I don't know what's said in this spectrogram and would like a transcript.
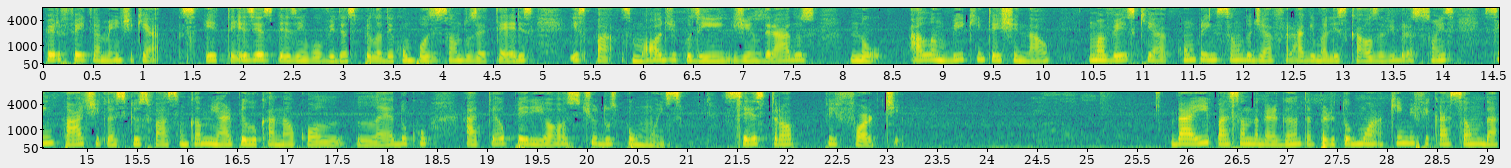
perfeitamente que as etésias desenvolvidas pela decomposição dos éteres espasmódicos e engendrados no alambique intestinal, uma vez que a compreensão do diafragma lhes causa vibrações simpáticas que os façam caminhar pelo canal colédoco até o periósteo dos pulmões. Cestropiforte. Daí, passando a garganta, perturbam a quimificação da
